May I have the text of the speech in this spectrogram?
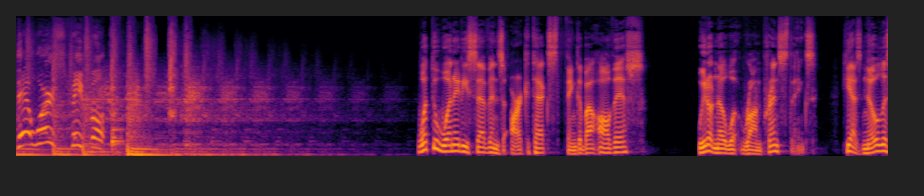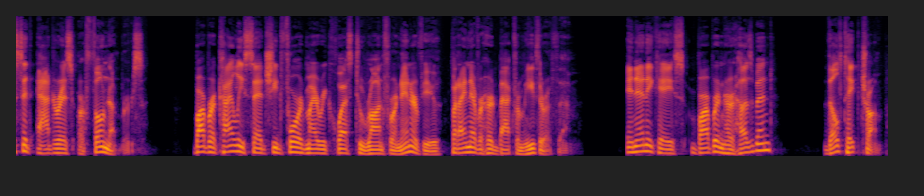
their worst people. What do 187's architects think about all this? We don't know what Ron Prince thinks. He has no listed address or phone numbers. Barbara Kiley said she'd forward my request to Ron for an interview, but I never heard back from either of them. In any case, Barbara and her husband, they'll take Trump.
